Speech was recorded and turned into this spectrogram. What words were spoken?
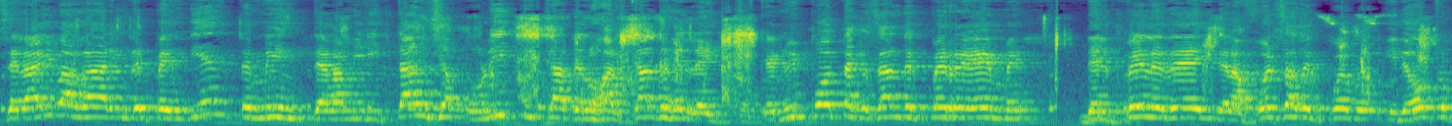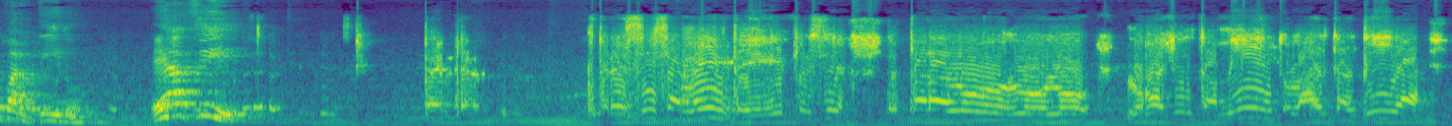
se la iba a dar independientemente a la militancia política de los alcaldes electos, que no importa que sean del PRM, del PLD y de la Fuerza del Pueblo y de otro partido. ¿Es así? Precisamente, esto es para los, ayuntamientos, las alcaldías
